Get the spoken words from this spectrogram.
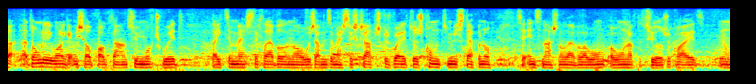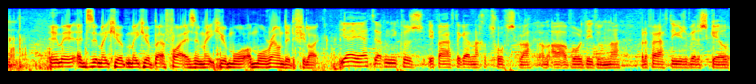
I don't really want to get myself bogged down too much with like domestic level and always having domestic scraps because when it does come to me stepping up to international level, I won't I won't have the tools required. You know. And, and does it make you make you a better fighter? Does it make you more more rounded if you like? Yeah, yeah, definitely. Because if I have to get like a tough scrap, I'm, I've already done that. But if I have to use a bit of skill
